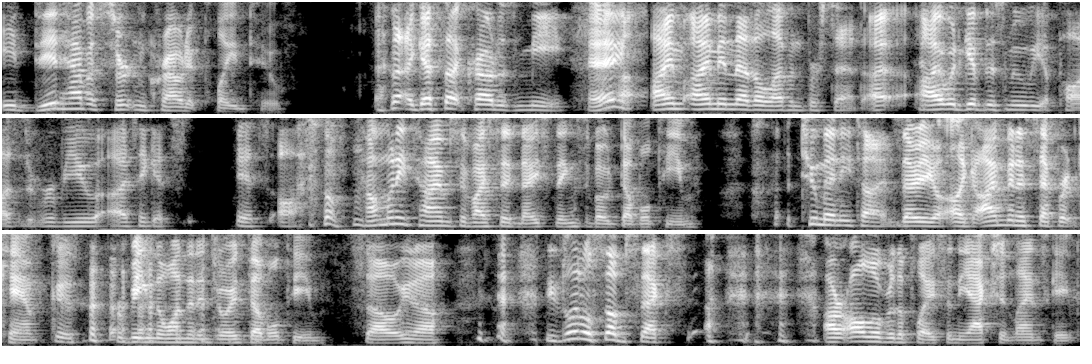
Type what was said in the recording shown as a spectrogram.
it did have a certain crowd it played to. I guess that crowd is me. Hey! I'm I'm in that 11%. I I would give this movie a positive review. I think it's it's awesome. How many times have I said nice things about Double Team? Too many times. There you go. Like I'm in a separate camp for being the one that enjoys double team. So you know, these little subsects are all over the place in the action landscape.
